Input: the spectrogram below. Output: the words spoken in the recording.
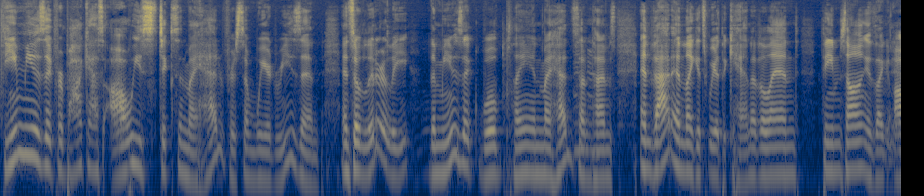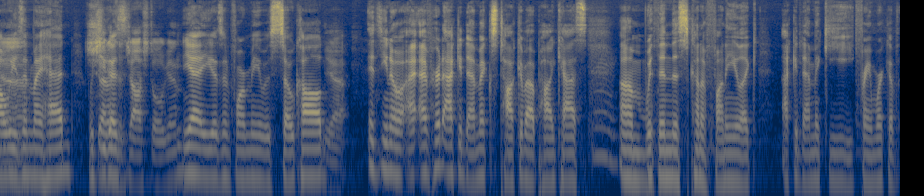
theme music for podcasts always sticks in my head for some weird reason. And so, literally, the music will play in my head sometimes. And that, and like, it's weird, the Canadaland theme song is like always in my head, which Shout you out guys, to Josh Dolgin. yeah, you guys informed me it was Socalled. Yeah. It's, you know, I, I've heard academics talk about podcasts um, within this kind of funny, like, academic framework of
